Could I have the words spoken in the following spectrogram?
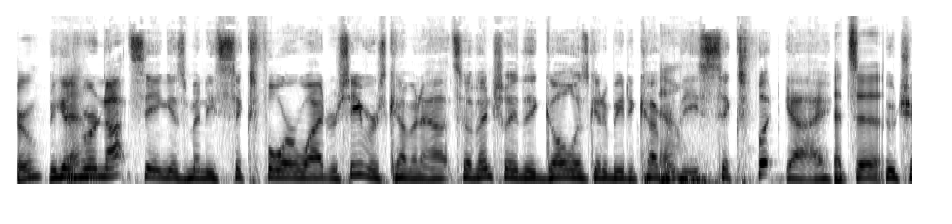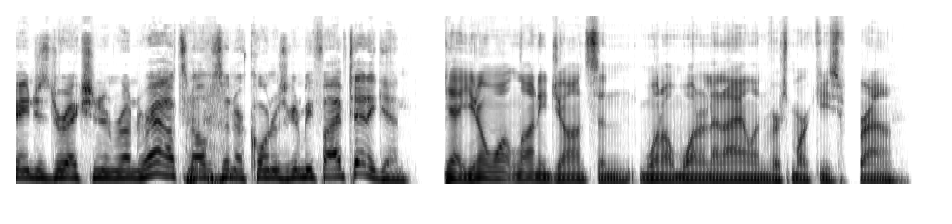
True, because Yeah. we're not seeing as many six four wide receivers coming out. So eventually the goal is going to be to cover Yeah. the six foot guy that's it. who changes direction and run routes, and all of a sudden our corners are going to be five ten again. Yeah, you don't want Lonnie Johnson one on one on an island versus Marquise Brown.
